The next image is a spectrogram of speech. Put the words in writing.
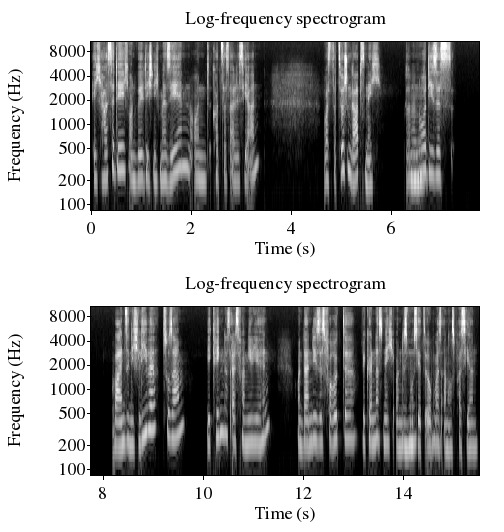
ich hasse dich und will dich nicht mehr sehen und kotzt das alles hier an. Was dazwischen gab es nicht, sondern mhm. nur dieses wahnsinnig Liebe zusammen. Wir kriegen das als Familie hin. Und dann dieses verrückte, wir können das nicht und es mhm. muss jetzt irgendwas anderes passieren.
